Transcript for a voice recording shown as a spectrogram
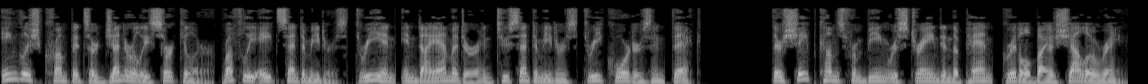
English crumpets are generally circular, roughly 8 cm 3 in, in diameter and 2 cm 3 quarters in thick. Their shape comes from being restrained in the pan, griddle by a shallow ring.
